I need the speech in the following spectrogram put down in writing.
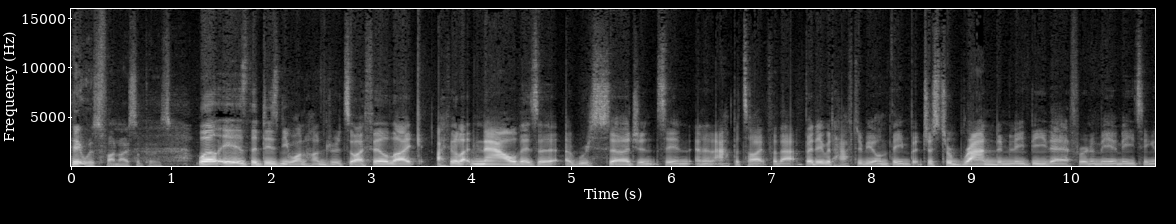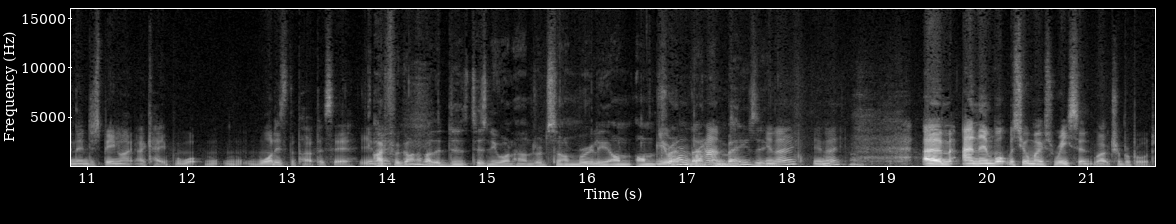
it was fun, I suppose. Well, it is the Disney 100, so I feel like I feel like now there's a, a resurgence in and an appetite for that, but it would have to be on theme. But just to randomly be there for an EMEA meeting and then just being like, okay, what what is the purpose here? You know? I'd forgotten about the Disney 100, so I'm really on on You're trend. On brand, amazing. You know, you know. Um, and then, what was your most recent work trip abroad?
